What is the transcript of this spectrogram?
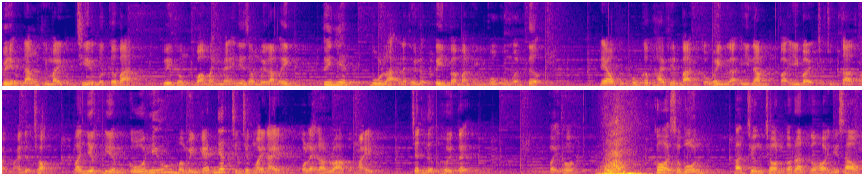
Về hiệu năng thì máy cũng chỉ ở mức cơ bản, tuy không quá mạnh mẽ như dòng 15 inch, tuy nhiên bù lại là thời lượng pin và màn hình vô cùng ấn tượng. Dell cũng cung cấp hai phiên bản cấu hình là i5 và i7 cho chúng ta thoải mái lựa chọn. Và nhược điểm cố hữu mà mình ghét nhất trên chiếc máy này có lẽ là loa của máy, chất lượng hơi tệ. Vậy thôi. Câu hỏi số 4, bạn Trường Tròn có đặt câu hỏi như sau.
